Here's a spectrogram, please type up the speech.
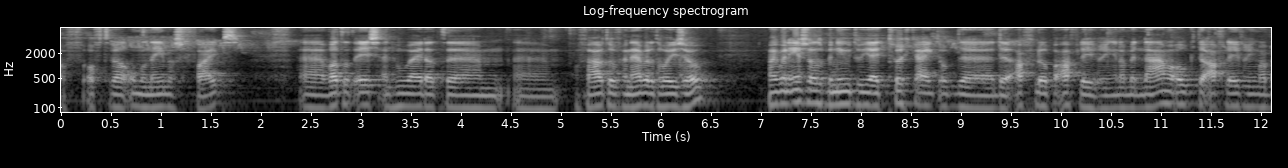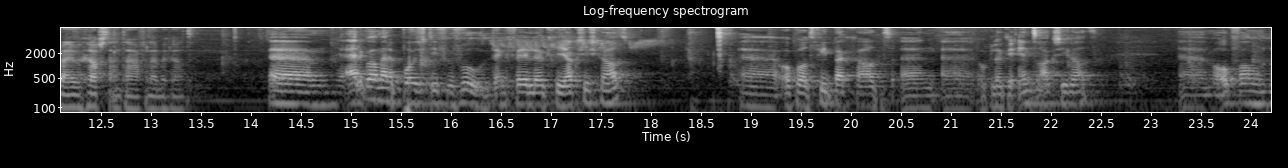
of, oftewel ondernemers-vibes. Uh, wat dat is en hoe wij dat, um, of over hebben, dat hoor je zo. Maar ik ben eerst wel eens benieuwd hoe jij terugkijkt op de, de afgelopen afleveringen. En dan met name ook de aflevering waarbij we gasten aan tafel hebben gehad. Um, ja, eigenlijk wel met een positief gevoel. Ik denk veel leuke reacties gehad. Uh, ook wat feedback gehad en uh, ook leuke interactie gehad. maar ook van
